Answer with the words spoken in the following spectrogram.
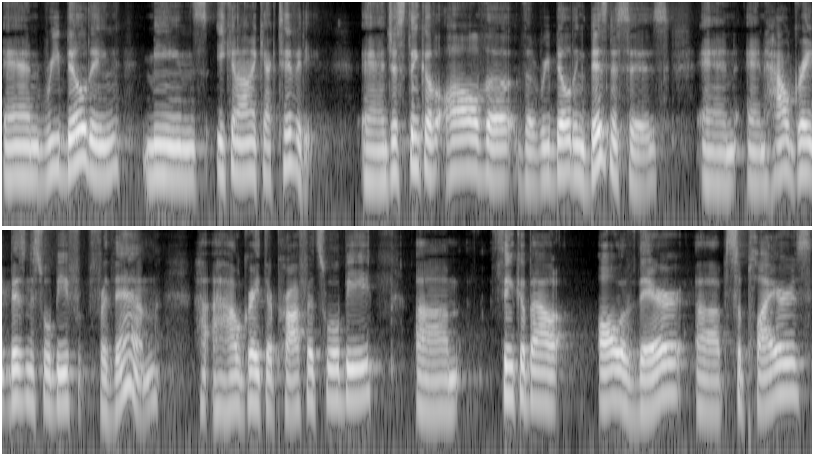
And rebuilding means economic activity. And just think of all the, the rebuilding businesses and, and how great business will be for, for them, how great their profits will be. Um, think about all of their uh, suppliers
